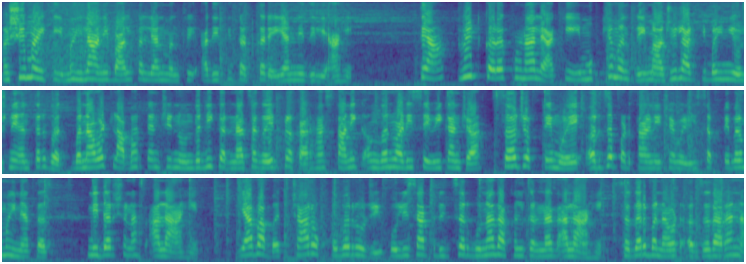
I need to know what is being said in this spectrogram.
अशी माहिती महिला आणि बाल कल्याण मंत्री आदिती तटकरे यांनी दिली आहे. त्या ट्विट करत म्हणाल्या की मुख्यमंत्री माझी लाडकी बहीण योजनेअंतर्गत बनावट लाभार्थ्यांची नोंदणी करण्याचा गैरप्रकार हा स्थानिक अंगणवाडी सेविकांच्या सजगतेमुळे अर्ज पडताळणीच्या वेळी सप्टेंबर महिन्यातच निदर्शनास आला आहे. याबाबत चार ऑक्टोबर रोजी पोलिसात रितसर गुन्हा दाखल करण्यात आला आहे. सदर बनावट अर्जदारांना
